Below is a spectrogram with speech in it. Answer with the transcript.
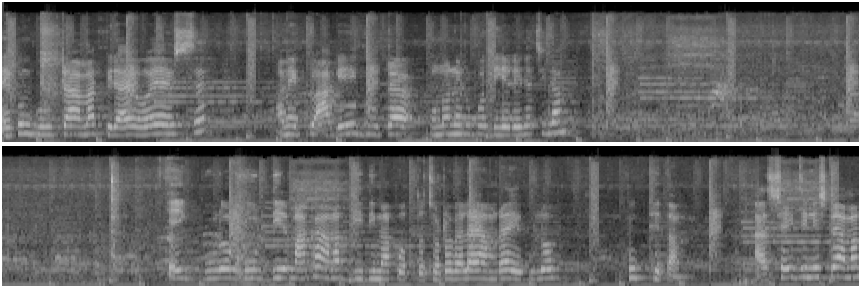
দেখুন গুড়টা আমার প্রায় হয়ে এসছে। আমি একটু আগেই গুড়টা উনুনের উপর দিয়ে রেখেছিলাম। এই গুঁড়ো গুড় দিয়ে মাখা আমার দিদিমা করতো। ছোটোবেলায় আমরা এগুলো খুব খেতাম। আর সেই জিনিসটা আমার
